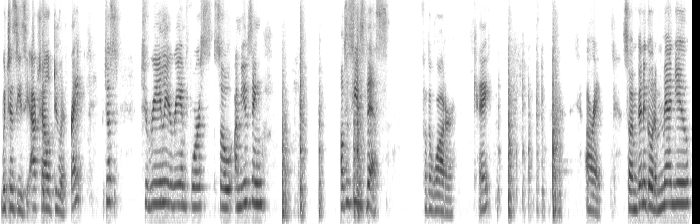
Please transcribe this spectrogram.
Which is easy. Actually, I'll do it, right? Just to really reinforce. So I'm using, I'll just use this for the water, okay? All right, so I'm going to go to menu,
